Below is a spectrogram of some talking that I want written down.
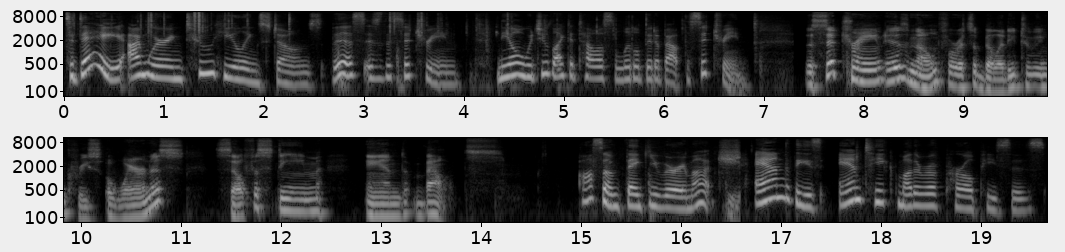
today I'm wearing two healing stones. This is the citrine. Neil, would you like to tell us a little bit about the citrine? The citrine is known for its ability to increase awareness, self esteem, and balance. Awesome. Thank you very much. And these antique mother of pearl pieces,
